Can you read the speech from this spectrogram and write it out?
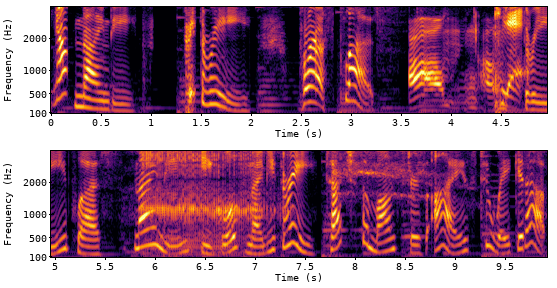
Ninety-nine. 90. 3 Plus. plus Um, um, 3 plus 90 equals 93. Touch the monster's eyes to wake it up.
